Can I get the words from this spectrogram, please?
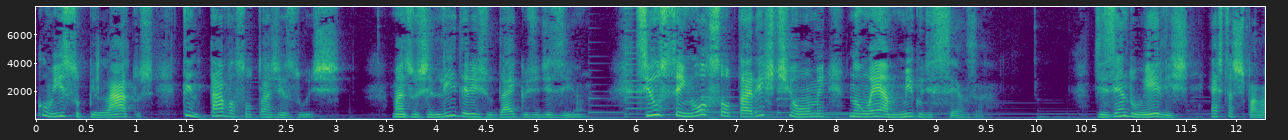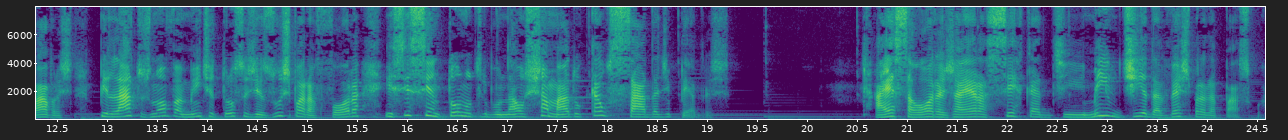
Com isso, Pilatos tentava soltar Jesus, mas os líderes judaicos diziam: se o Senhor soltar este homem, não é amigo de César. Dizendo eles estas palavras, Pilatos novamente trouxe Jesus para fora e se sentou no tribunal chamado Calçada de Pedras. A essa hora já era cerca de meio-dia da véspera da Páscoa.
